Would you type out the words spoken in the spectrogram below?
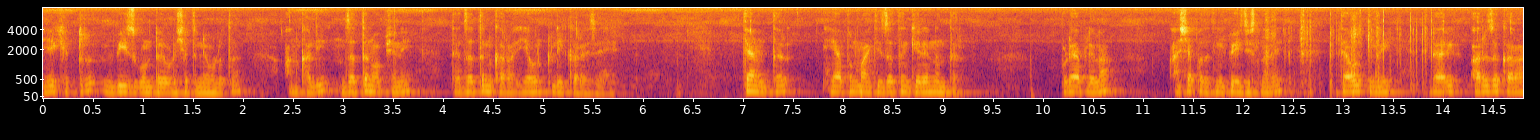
एक हेक्टर वीस गुंठ एवढं क्षेत्र निवडलं होतं. आणि खाली जतन ऑप्शन आहे त्या जतन करा यावर क्लिक करायचं आहे. त्यानंतर हे आपण माहिती जतन केल्यानंतर पुढे आपल्याला अशा पद्धतीने पेज दिसणार आहे. त्यावर तुम्ही डायरेक्ट अर्ज करा.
